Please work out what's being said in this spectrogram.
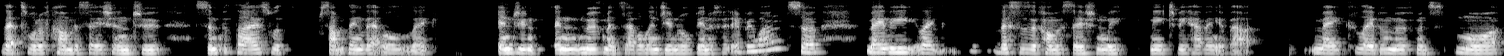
that sort of conversation to sympathize with something that will like in, gen- in movements that will in general benefit everyone. So maybe like this is a conversation we need to be having about make labor movements more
